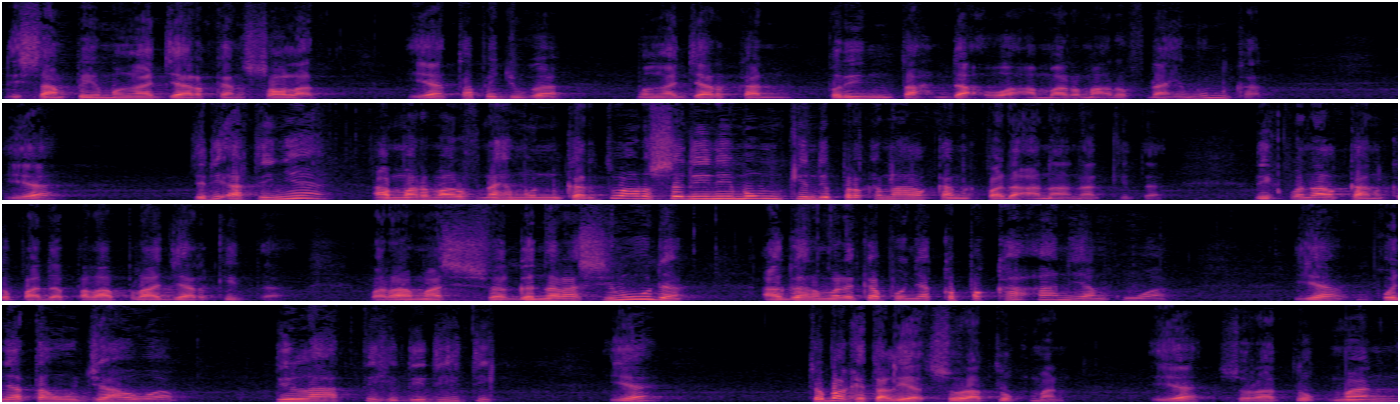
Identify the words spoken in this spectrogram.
di samping mengajarkan sholat, ya, tapi juga mengajarkan perintah dakwah amar ma'ruf nahi munkar, ya. Jadi artinya amar ma'ruf nahi munkar itu harus sedini mungkin diperkenalkan kepada anak-anak kita, dikenalkan kepada para pelajar kita, para mahasiswa generasi muda, agar mereka punya kepekaan yang kuat, ya, punya tanggung jawab, dilatih, dididik, ya. Coba kita lihat surat Luqman, ya, surat Luqman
